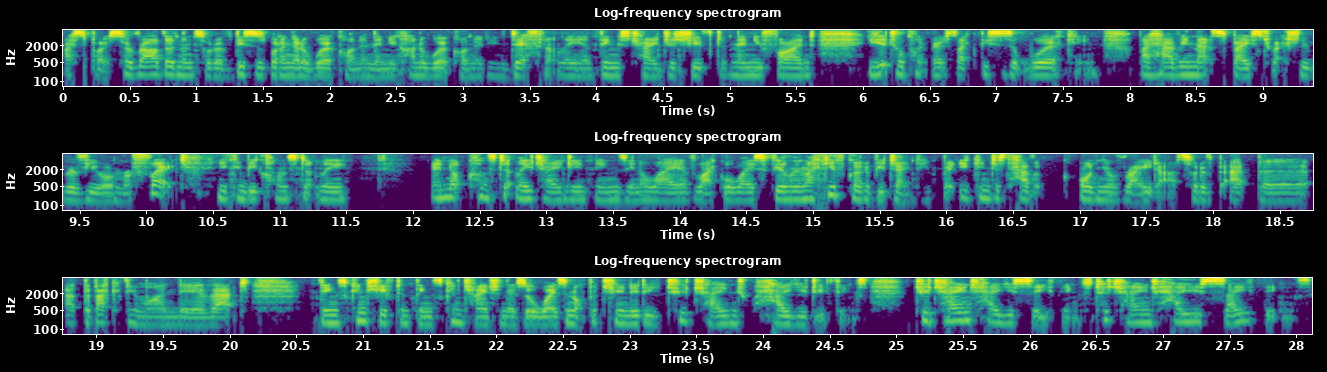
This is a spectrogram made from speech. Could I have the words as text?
I suppose. So rather than sort of this is what I'm going to work on, and then you kind of work on it indefinitely, and things change and shift, and then you find you get to a point where it's like this isn't working. By having that space to actually review and reflect, you can be constantly and not constantly changing things in a way of like always feeling like you've got to be changing but you can just have it on your radar sort of at the at the back of your mind there that things can shift and things can change and there's always an opportunity to change how you do things to change how you see things to change how you say things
